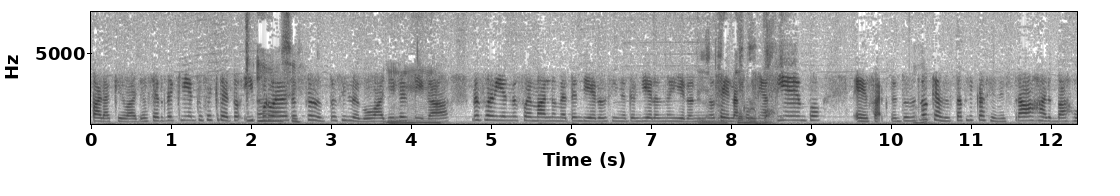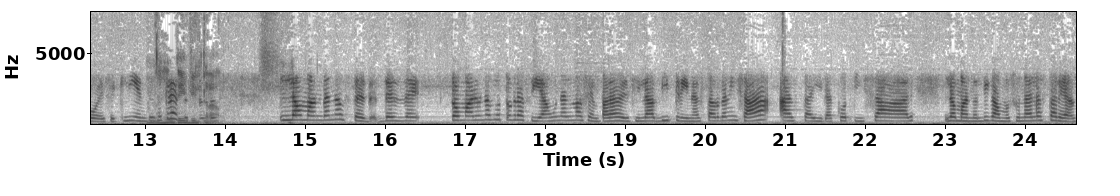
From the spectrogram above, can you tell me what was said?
para que vaya a ser de cliente secreto y Ah, pruebe sí. los productos y luego vaya y les Mm. diga, me fue bien, me fue mal, no me atendieron, si me atendieron, me dieron, El no sé, la comida a tiempo. Exacto. Entonces lo que hace esta aplicación es trabajar bajo ese cliente secreto. Entonces, lo mandan a usted desde tomar una fotografía a un almacén para ver si la vitrina está organizada hasta ir a cotizar. Lo mandan, digamos, una de las tareas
